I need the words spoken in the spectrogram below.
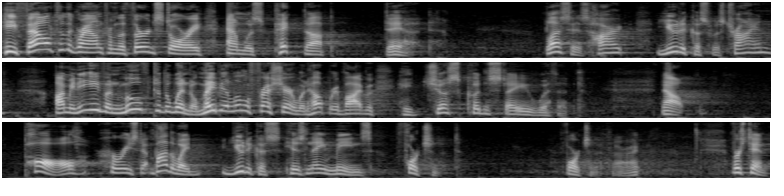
he fell to the ground from the third story and was picked up dead. Bless his heart, Eutychus was trying. I mean, he even moved to the window. Maybe a little fresh air would help revive him. He just couldn't stay with it. Now, Paul hurries down. By the way, Eutychus, his name means fortunate. Fortunate, all right? Verse 10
